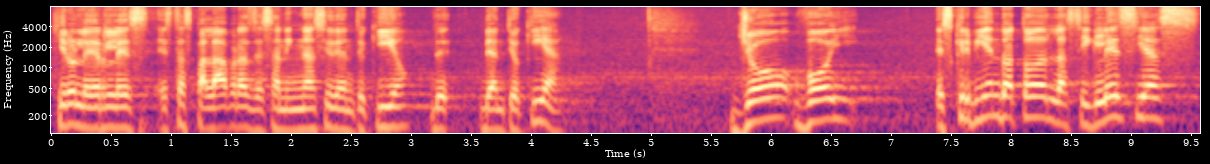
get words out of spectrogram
quiero leerles estas palabras de San Ignacio de Antioquía. De, de Antioquía. Yo voy escribiendo a todas las iglesias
